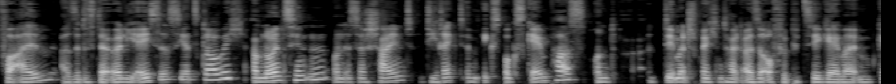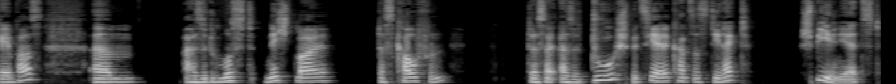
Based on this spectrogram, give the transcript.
Vor allem, also das ist der Early Aces jetzt, glaube ich, am 19. und es erscheint direkt im Xbox Game Pass und dementsprechend halt also auch für PC-Gamer im Game Pass. Ähm, also du musst nicht mal das kaufen. Das heißt, also du speziell kannst das direkt spielen jetzt.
